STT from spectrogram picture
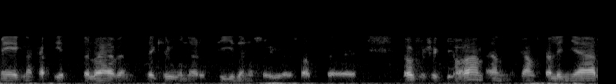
med egna kapitel och även Tre Kronor-tiden och så vidare. Så att, eh, jag har försökt göra en, en ganska linjär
